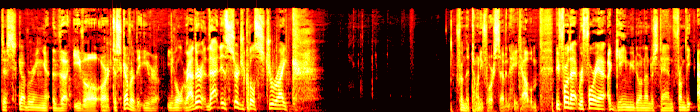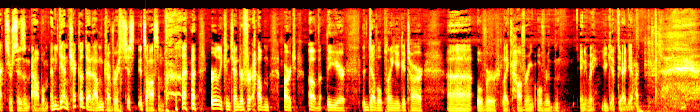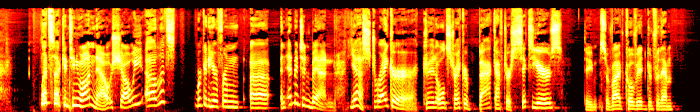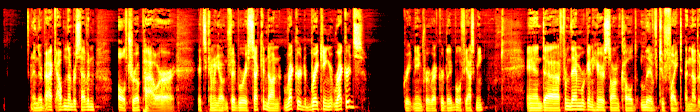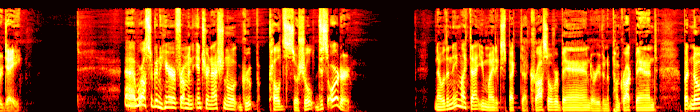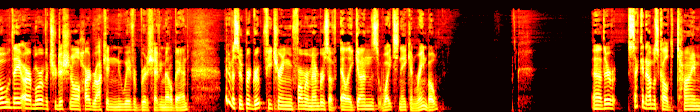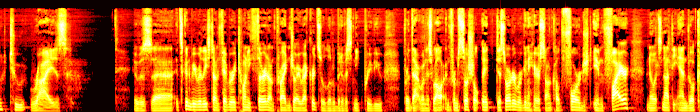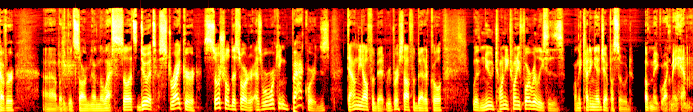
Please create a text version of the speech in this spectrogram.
Discovering the evil, or discover the evil, evil rather. That is Surgical Strike from the 24 7 Hate album. Before that, Rifforia, A Game You Don't Understand from the Axorcism album. And again, check out that album cover. It's just, it's awesome. Early contender for album art of the year. The devil playing a guitar uh, over, like hovering over. The, anyway, you get the idea. Let's uh, continue on now, shall we? Uh, let's. We're going to hear from uh, an Edmonton band. Yeah, Striker. Good old Striker back after six years. They survived COVID. Good for them. And they're back. Album number seven, Ultra Power. It's coming out on February 2nd on Record Breaking Records. Great name for a record label, if you ask me. And uh, from them, we're going to hear a song called Live to Fight Another Day. Uh, we're also going to hear from an international group called Social Disorder. Now, with a name like that, you might expect a crossover band or even a punk rock band. But no, they are more of a traditional hard rock and new wave of British heavy metal band. A bit of a super group featuring former members of LA Guns, Whitesnake, and Rainbow. Uh, their second album is called Time to Rise. It was. Uh, it's going to be released on February 23rd on Pride and Joy Records, so a little bit of a sneak preview for that one as well. And from Social Disorder, we're going to hear a song called "Forged in Fire." No, it's not the Anvil cover, uh, but a good song nonetheless. So let's do it. Striker, Social Disorder, as we're working backwards down the alphabet, reverse alphabetical, with new 2024 releases on the cutting edge episode of Megawatt Mayhem.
